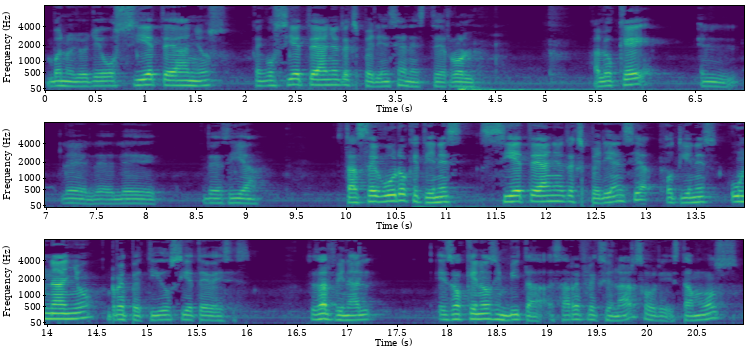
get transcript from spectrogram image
bueno, yo llevo siete años tengo siete años de experiencia en este rol. A lo que él le, decía, ¿estás seguro que tienes siete años de experiencia o tienes un año repetido siete veces? Entonces al final, ¿eso a qué nos invita? Es a reflexionar sobre, ¿estamos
